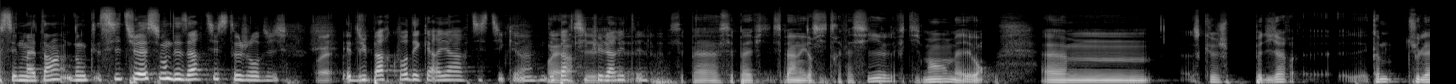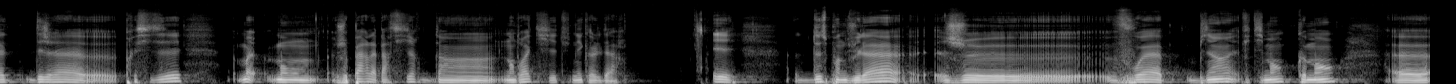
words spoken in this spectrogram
C'est le matin. Donc situation des artistes aujourd'hui ouais, et du parcours des carrières artistiques, euh, des Ouais, particularités. C'est pas, c'est pas, c'est pas un exercice très facile, effectivement, mais bon. Ce que je peux dire, comme tu l'as déjà précisé, moi, je parle à partir d'un endroit qui est une école d'art. Et de ce point de vue-là, je vois bien effectivement comment, euh,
